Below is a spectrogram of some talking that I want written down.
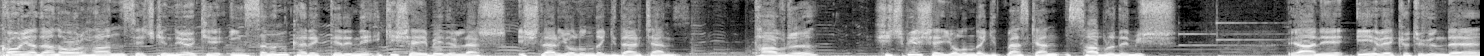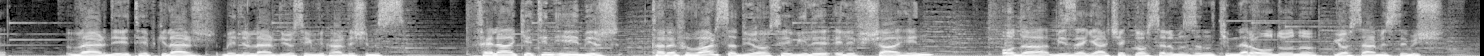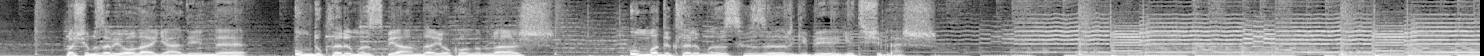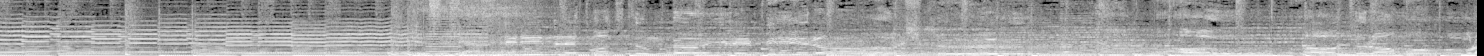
Konya'dan Orhan Seçkin diyor ki insanın karakterini iki şey belirler. İşler yolunda giderken tavrı, hiçbir şey yolunda gitmezken sabrı demiş. Yani iyi ve kötü günde verdiği tepkiler belirler diyor sevgili kardeşimiz. Felaketin iyi bir tarafı varsa diyor sevgili Elif Şahin o da bize gerçek dostlarımızın kimler olduğunu göstermesi demiş. Başımıza bir olay geldiğinde umduklarımız bir anda yok olurlar. Ummadıklarımız Hızır gibi yetişirler.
